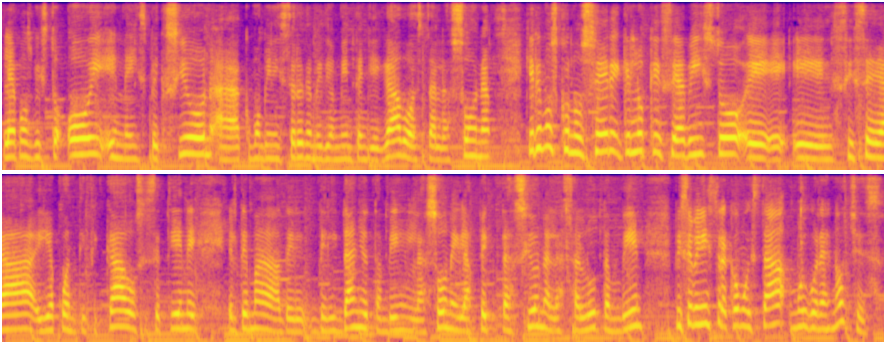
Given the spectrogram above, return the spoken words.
La hemos visto hoy en la inspección, como Ministerio de Medio Ambiente han llegado hasta la zona. Queremos conocer qué es lo que se ha visto, eh, eh, si se ha cuantificado, si se tiene el tema del, del daño también en la zona y la afectación a la salud también. Viceministra, ¿cómo está? Muy buenas noches.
